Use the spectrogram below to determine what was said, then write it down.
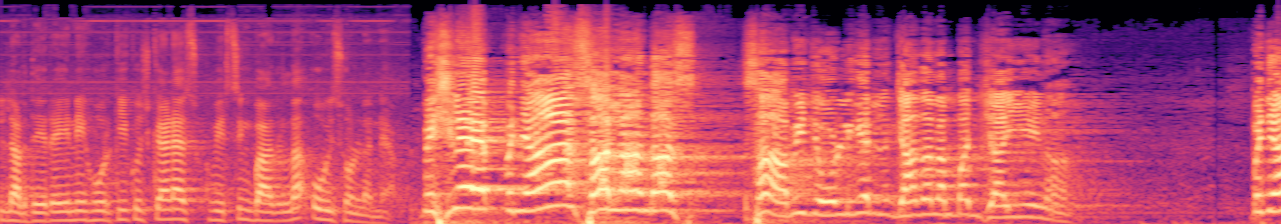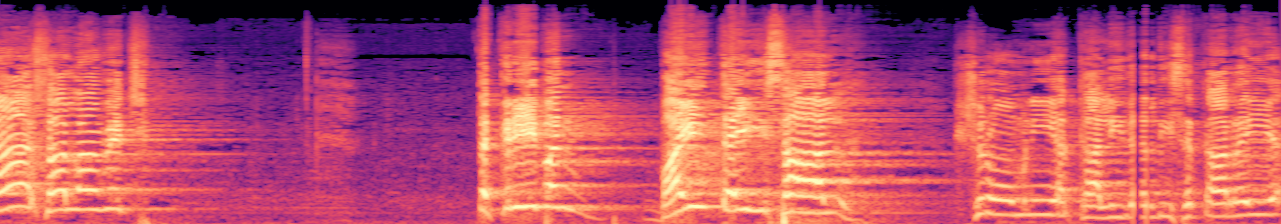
ਲੜਦੇ ਰਹੇ ਨੇ। ਹੋਰ ਕੀ ਕੁਝ ਕਹਿਣਾ ਹੈ? ਸੁਖਬੀਰ ਸਿੰਘ ਬਾਦਲ ਦਾ, ਉਹ ਵੀ ਸੁਣ ਲੈਂਦੇ ਹਾਂ। ਪਿਛਲੇ 50 ਸਾਲਾਂ ਦਾ ਹਿਸਾਬ ਹੀ ਜੋੜ ਲਈਏ, ਜ਼ਿਆਦਾ ਲੰਬਾ ਜਾਈਏ ਨਾ। 50 ਸਾਲਾਂ ਵਿੱਚ ਤਕਰੀਬਨ 22 23 ਸਾਲ ਸ਼੍ਰੋਮਣੀ ਅਕਾਲੀ ਦਲ ਦੀ ਸਰਕਾਰ ਰਹੀ ਹੈ,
